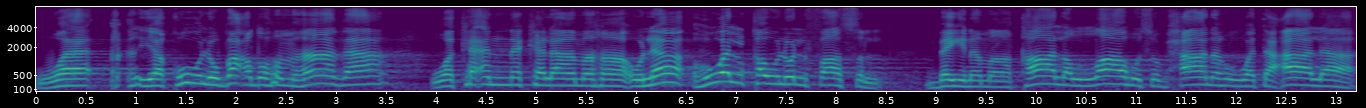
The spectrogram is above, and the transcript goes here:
ويقول بعضهم هذا وكأن كلام هؤلاء هو القول الفاصل. بينما قال الله سبحانه وتعالى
